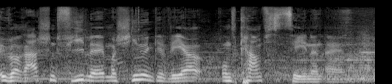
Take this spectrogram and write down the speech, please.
überraschend viele Maschinengewehr- und Kampfszenen ein.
